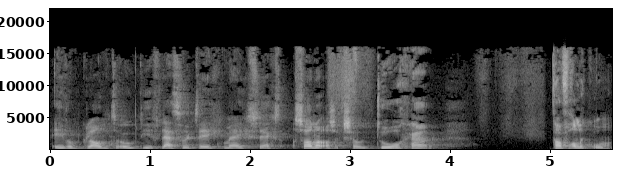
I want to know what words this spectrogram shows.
een van mijn klanten ook, die heeft letterlijk tegen mij gezegd... Sanne, als ik zo doorga, dan val ik om.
